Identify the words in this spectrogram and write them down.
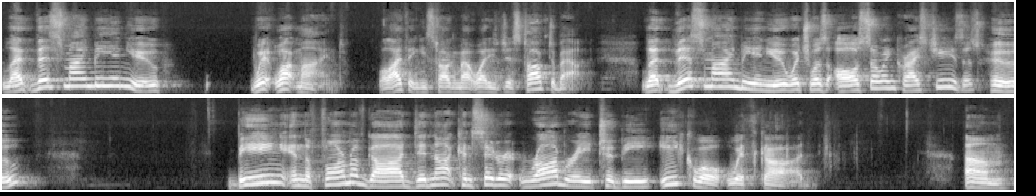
let this mind be in you. What mind? Well, I think he's talking about what he's just talked about. Let this mind be in you, which was also in Christ Jesus, who, being in the form of God, did not consider it robbery to be equal with God. Um,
